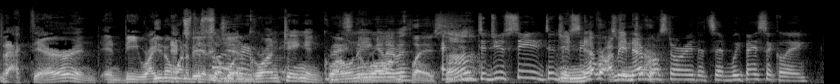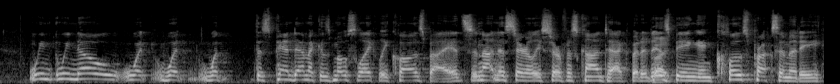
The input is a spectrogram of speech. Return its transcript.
back there and, and be right you don't next want to, be to someone grunting and groaning. It's the wrong and place. Huh? did you see? Did you, you see never, the Wall Street I mean, Journal never. story that said we basically we we know what what what this pandemic is most likely caused by. It's not necessarily surface contact, but it right. is being in close proximity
